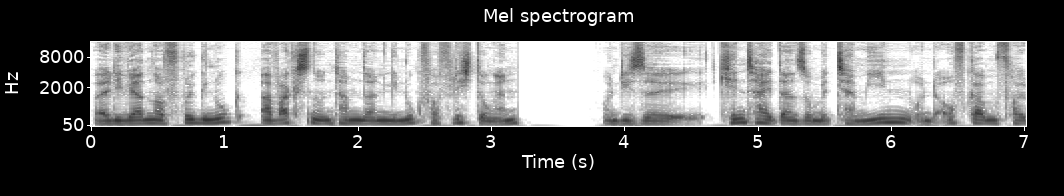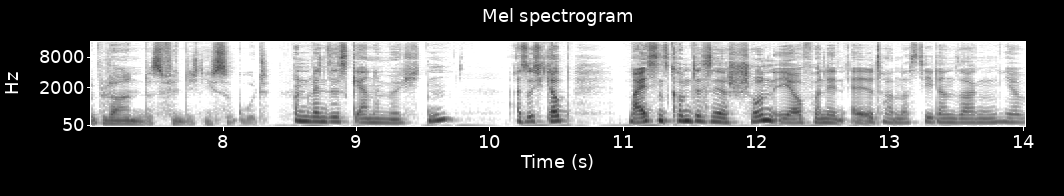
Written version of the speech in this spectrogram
Weil die werden noch früh genug erwachsen und haben dann genug Verpflichtungen. Und diese Kindheit dann so mit Terminen und Aufgaben vollplanen, das finde ich nicht so gut. Und wenn sie es gerne möchten. Also ich glaube, meistens kommt es ja schon eher von den Eltern, dass die dann sagen, ja,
